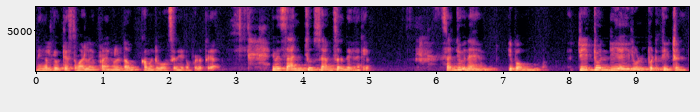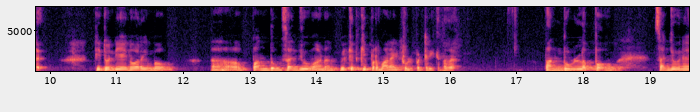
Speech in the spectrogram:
നിങ്ങൾക്ക് വ്യത്യസ്തമായിട്ടുള്ള അഭിപ്രായങ്ങൾ ഉണ്ടാവും. കമന്റ് ബോക്സിൽ രേഖപ്പെടുത്തുക. ഇനി സഞ്ജു സാംസണിന്റെ കാര്യം. സഞ്ജുവിനെ ഇപ്പം ടി ട്വന്റി ഐയിൽ ഉൾപ്പെടുത്തിയിട്ടുണ്ട്. ടി ട്വന്റി ഐ എന്ന് പറയുമ്പോൾ പന്തും സഞ്ജുവുമാണ് വിക്കറ്റ് കീപ്പർമാരായിട്ട് ഉൾപ്പെട്ടിരിക്കുന്നത്. പന്തുള്ളപ്പോൾ സഞ്ജുവിന്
